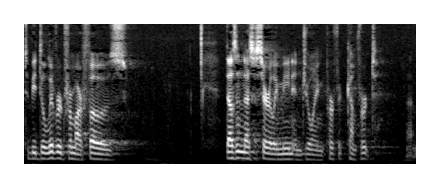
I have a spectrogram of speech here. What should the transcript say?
to be delivered from our foes doesn't necessarily mean enjoying perfect comfort, um,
